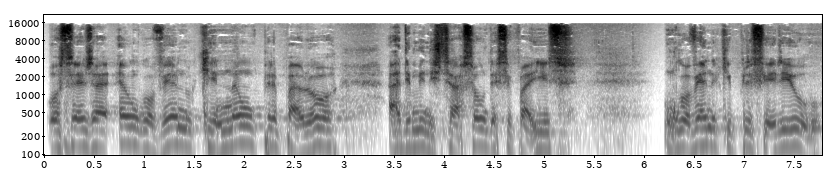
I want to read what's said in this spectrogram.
Ou seja, é um governo que não preparou a administração desse país, um governo que preferiu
